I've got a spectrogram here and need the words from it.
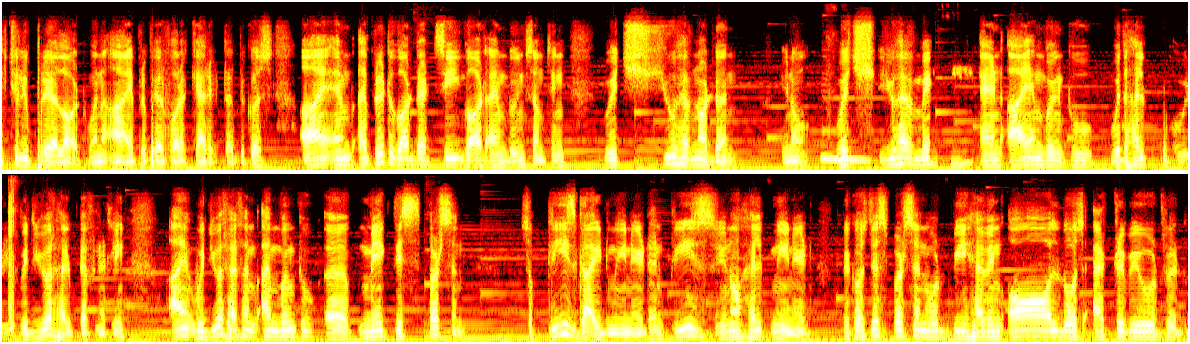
actually pray a lot when i prepare for a character because i am i pray to god that see god i am doing something which you have not done you know mm-hmm. which you have made and i am going to with help with your help definitely i with your help i'm, I'm going to uh, make this person so please guide me in it and please you know help me in it because this person would be having all those attributes with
